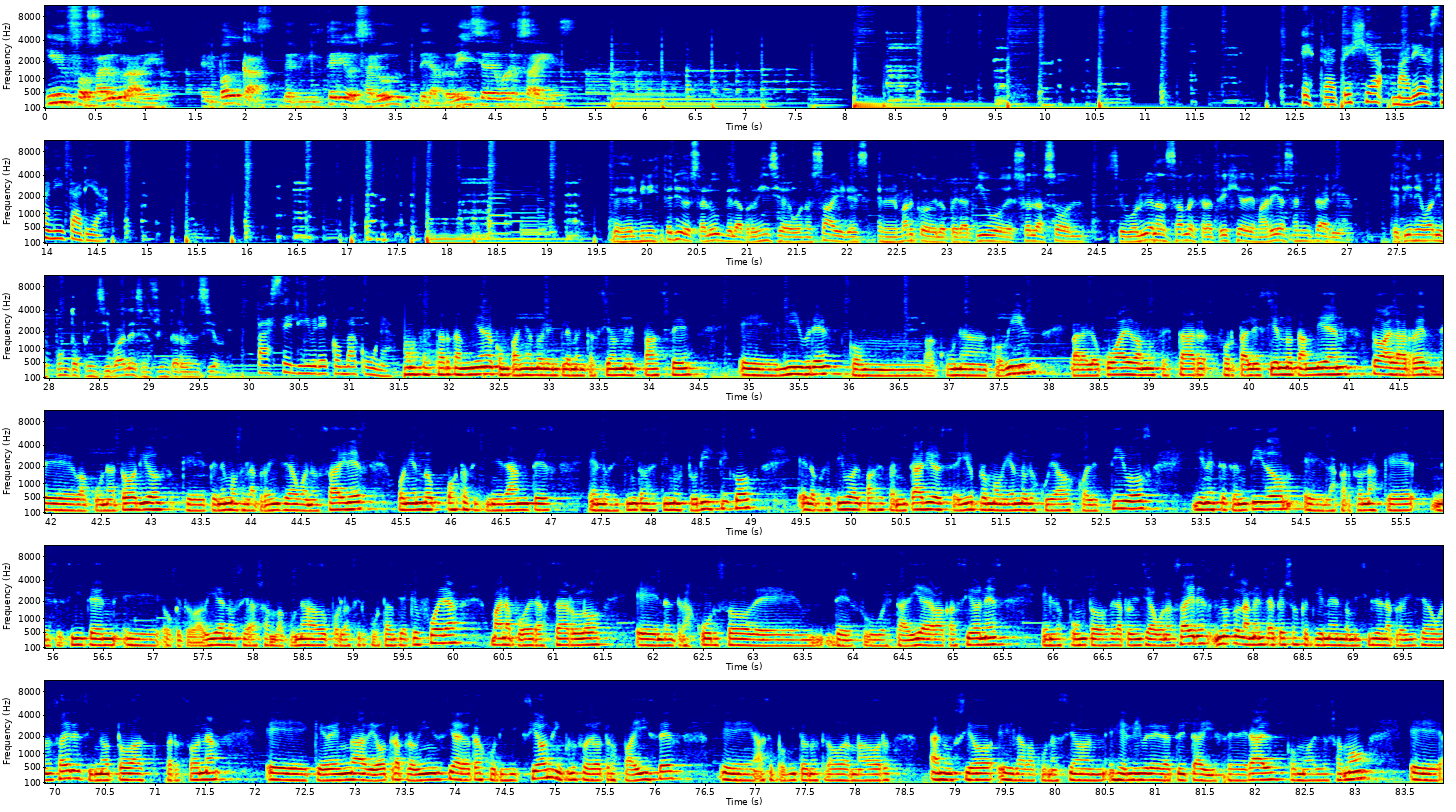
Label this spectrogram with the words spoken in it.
Info Salud Radio, el podcast del Ministerio de Salud de la provincia de Buenos Aires. Estrategia Marea Sanitaria. Desde el Ministerio de Salud de la provincia de Buenos Aires, en el marco del operativo de Sol a Sol, se volvió a lanzar la estrategia de marea sanitaria, que tiene varios puntos principales en su intervención. Pase libre con vacuna. Vamos a estar también acompañando la implementación del pase eh, libre con vacuna COVID, para lo cual vamos a estar fortaleciendo también toda la red de vacunatorios que tenemos en la provincia de Buenos Aires, poniendo postas itinerantes en los distintos destinos turísticos. El objetivo del pase sanitario es seguir promoviendo los cuidados colectivos y en este sentido eh, las personas que necesiten eh, o que todavía no se hayan vacunado por la circunstancia que fuera van a poder hacerlo en el transcurso de, su estadía de vacaciones en los puntos de la provincia de Buenos Aires, no solamente aquellos que tienen domicilio en la provincia de Buenos Aires, sino toda persona eh, que venga de otra provincia, de otra jurisdicción, incluso de otros países. Eh, hace poquito nuestro gobernador anunció eh, la vacunación libre, gratuita y federal, como él lo llamó,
